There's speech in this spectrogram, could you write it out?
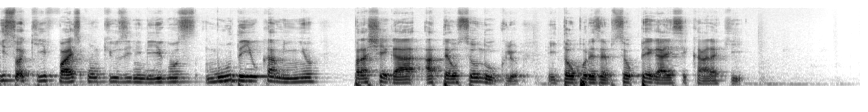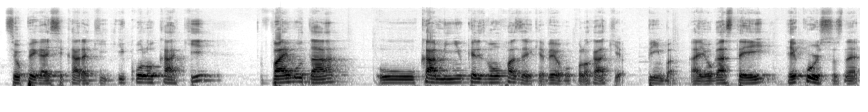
Isso aqui faz com que os inimigos mudem o caminho para chegar até o seu núcleo. Então, por exemplo, se eu pegar esse cara aqui, se eu pegar esse cara aqui e colocar aqui, vai mudar o caminho que eles vão fazer. Quer ver? Eu vou colocar aqui, ó, pimba. Aí eu gastei recursos, né?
